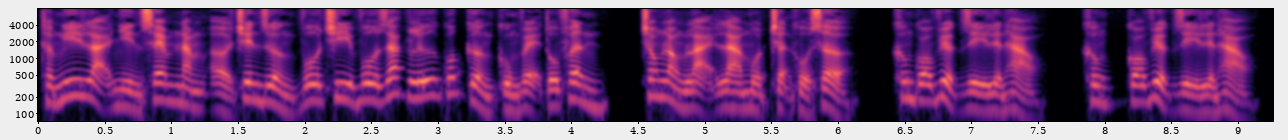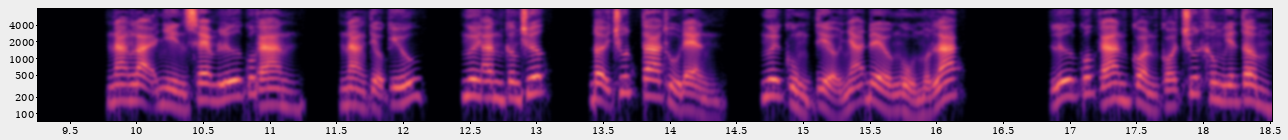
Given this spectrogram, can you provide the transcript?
Thầm nghi lại nhìn xem nằm ở trên giường vô chi vô giác Lữ Quốc Cường cùng vệ tố phân, trong lòng lại là một trận khổ sở, không có việc gì liền hảo, không có việc gì liền hảo. Nàng lại nhìn xem Lữ Quốc An, nàng tiểu cứu, ngươi ăn cơm trước, đợi chút ta thủ đèn, ngươi cùng tiểu nhã đều ngủ một lát. Lữ Quốc An còn có chút không yên tâm.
